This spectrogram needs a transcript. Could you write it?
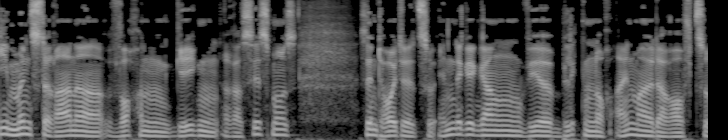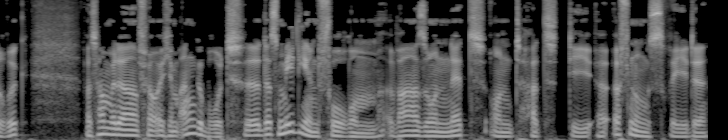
Die Münsteraner Wochen gegen Rassismus sind heute zu Ende gegangen. Wir blicken noch einmal darauf zurück. Was haben wir da für euch im Angebot? Das Medienforum war so nett und hat die Eröffnungsrede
